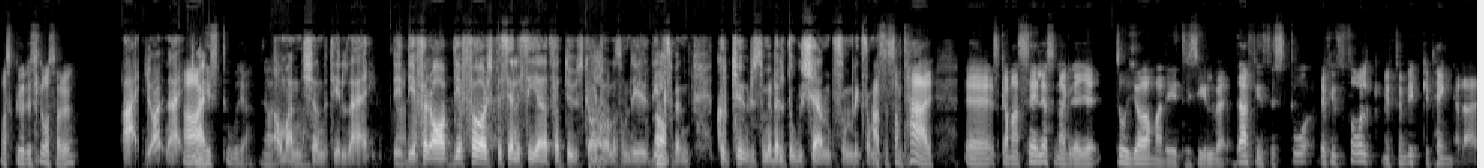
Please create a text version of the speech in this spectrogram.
Vad skulle du slå sa du? Nej, du har, nej. Ja, Nej. historia. Ja. om man kände till, nej. Det, det, är för, det är för specialiserat för att du ska ha hört talas om. Det, är- det är Ja. liksom en kultur som är väldigt okänd. Som liksom, Alltså sånt här, eh, ska man sälja såna här grejer, då gör man det i Trisilver. Där finns det, stå, det finns folk med för mycket pengar där.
